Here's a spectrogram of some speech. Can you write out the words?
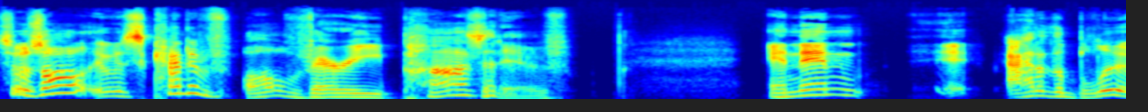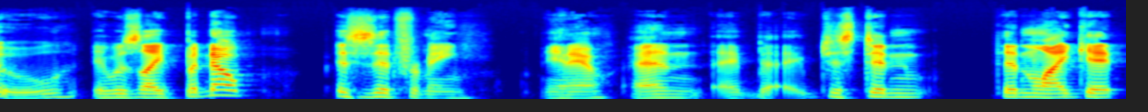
so it was all it was kind of all very positive, and then it, out of the blue, it was like, but nope, this is it for me you know, and I just didn't didn't like it,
